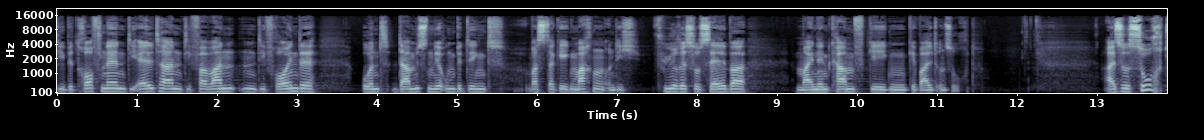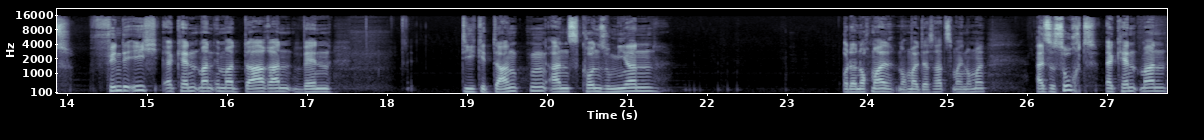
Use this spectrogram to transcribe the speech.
Die Betroffenen, die Eltern, die Verwandten, die Freunde. Und da müssen wir unbedingt was dagegen machen. Und ich führe so selber meinen Kampf gegen Gewalt und Sucht. Also Sucht, finde ich, erkennt man immer daran, wenn die Gedanken ans Konsumieren oder nochmal, nochmal der Satz, mach ich nochmal. Also Sucht erkennt man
